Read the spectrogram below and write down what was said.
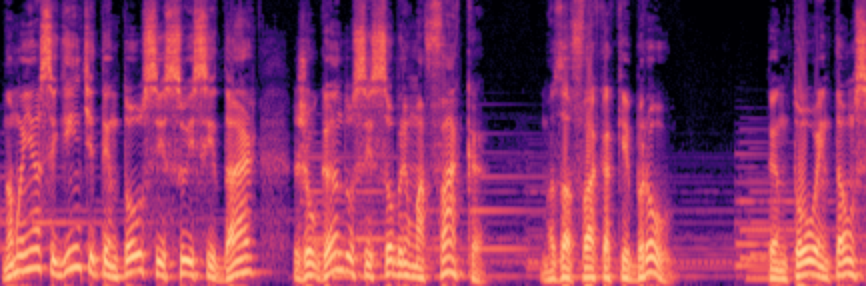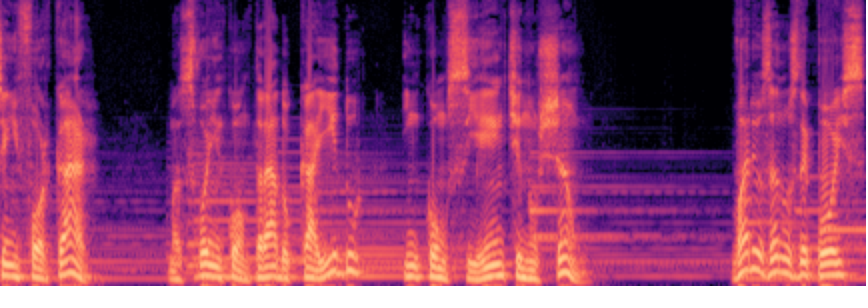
Na manhã seguinte, tentou se suicidar jogando-se sobre uma faca, mas a faca quebrou Tentou então se enforcar, mas foi encontrado caído, inconsciente no chão. Vários anos depois,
